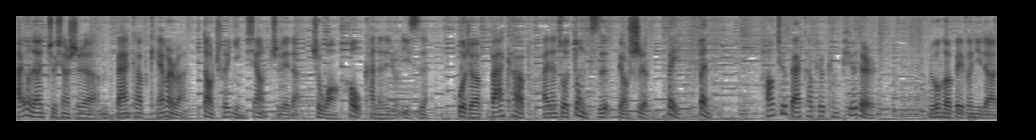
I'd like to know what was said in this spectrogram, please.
还有呢，就像是 backup camera 倒车影像之类的，是往后看的那种意思。或者 backup 还能做动词，表示备份。How to backup your computer？如何备份你的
